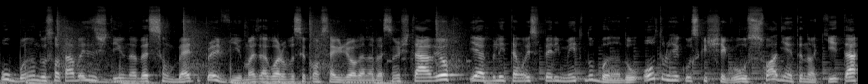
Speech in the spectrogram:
O bundle só estava existindo na versão beta preview, mas agora você consegue jogar na versão estável e habilitar um experimento do bundle. Outro recurso que chegou, só adiantando aqui, tá?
